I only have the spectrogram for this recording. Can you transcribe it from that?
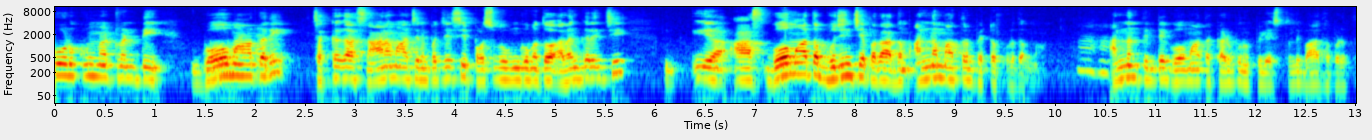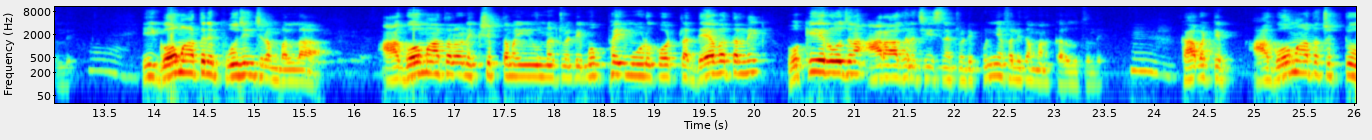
కూడుకున్నటువంటి గోమాతని చక్కగా స్నానమాచరింపచేసి పసుపు కుంకుమతో అలంకరించి ఆ గోమాత భుజించే పదార్థం అన్నం మాత్రం పెట్టకూడదమ్మా. అన్నం తింటే గోమాత కడుపు నొప్పిలేస్తుంది బాధపడుతుంది ఓ. ఈ గోమాతని పూజించడం వల్ల ఆ గోమాతలో నిక్షిప్తమై ఉన్నటువంటి ముప్పై మూడు కోట్ల దేవతల్ని ఒకే రోజున ఆరాధన చేసినటువంటి పుణ్య ఫలితం మనకు కలుగుతుంది. కాబట్టి ఆ గోమాత చుట్టూ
